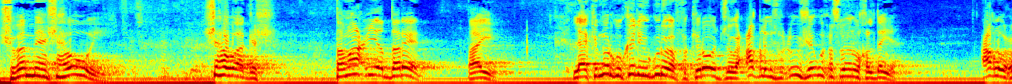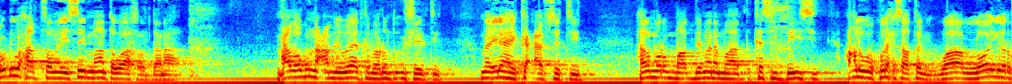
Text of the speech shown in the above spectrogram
shuba mehe shahwo wey shahwaa gasha. Damaac iyo dareen. Ayib laakiin markuu keligii guriga fakiro oo jooga caqligiis wuxuu samay inuu khaldan yahay caqli wuxuu dhi waxaad samaysay maanta waa khaldanaa maxaad ogu nacamli wadaadka ma runta u sheegtid? Ma ilaahay ka cabsatid? Hal mar maad dhimana maad ka sii daysid? Caqligu kula xisaabtami waa looyar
